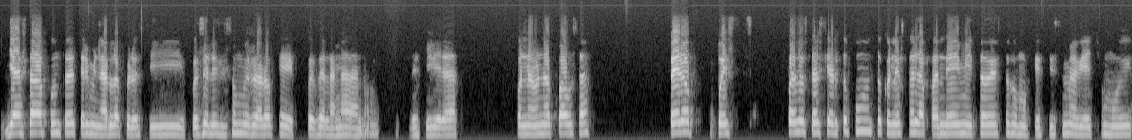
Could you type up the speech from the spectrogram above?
ya estaba a punto de terminarla, pero sí, pues se les hizo muy raro que, pues, de la nada, ¿no? Decidiera poner una pausa pero, pues pues, hasta cierto punto, con esto de la pandemia y todo esto, como que sí se me había hecho muy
